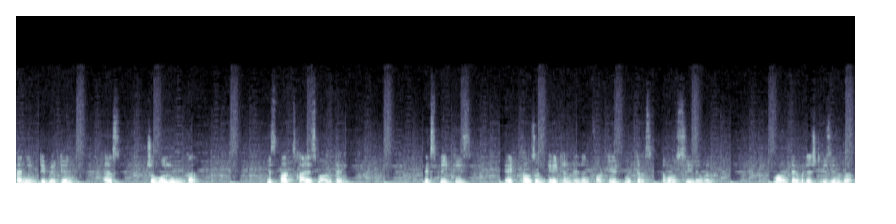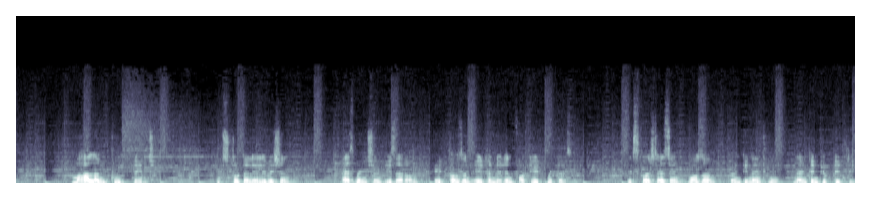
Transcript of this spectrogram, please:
and in Tibetan as Chomolungma, is Earth's highest mountain. Its peak is 8,848 meters above sea level. Mount Everest is in the Mahalangur range. Its total elevation, as mentioned, is around 8,848 meters. Its first ascent was on 29th May 1953.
